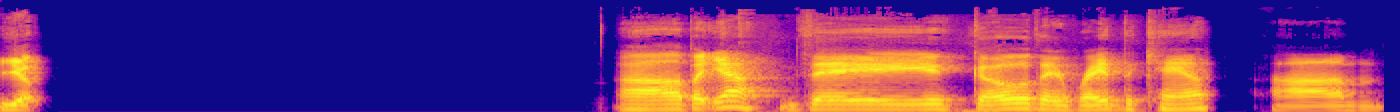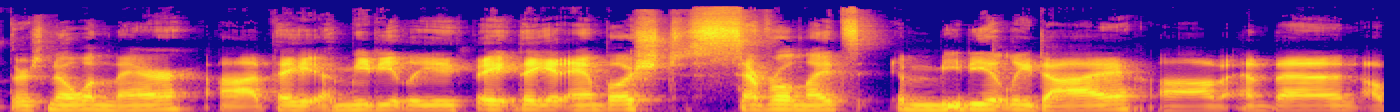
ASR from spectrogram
Yep. Uh, but yeah, they go, they raid the camp. Um, there's no one there. Uh, they immediately they, they get ambushed. Several knights immediately die, um, and then a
